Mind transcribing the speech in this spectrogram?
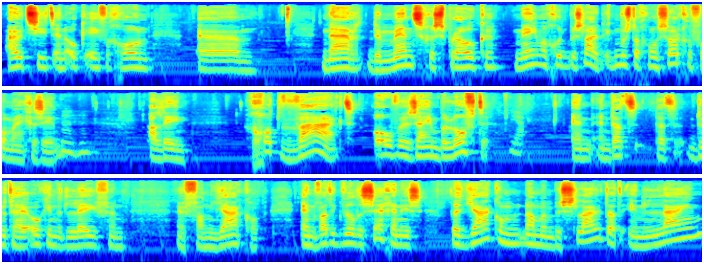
uitziet. En ook even gewoon ehm, naar de mens gesproken. Neem een goed besluit. Ik moest toch gewoon zorgen voor mijn gezin. Mhm. Alleen, God waakt over zijn belofte. Ja. En, en dat, dat doet hij ook in het leven van Jacob. En wat ik wilde zeggen is dat Jacob nam een besluit dat in lijn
